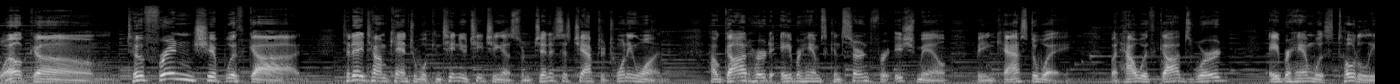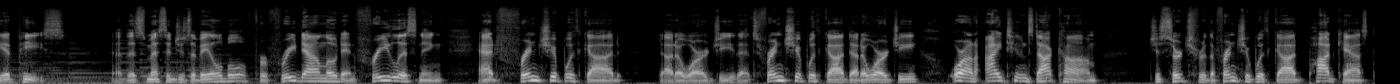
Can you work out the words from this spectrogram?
Welcome to Friendship with God. Today, Tom Cantor will continue teaching us from Genesis chapter 21 how God heard Abraham's concern for Ishmael being cast away, but how with God's word, Abraham was totally at peace. Now, this message is available for free download and free listening at friendshipwithgod.org. That's friendshipwithgod.org or on iTunes.com. Just search for the Friendship with God podcast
